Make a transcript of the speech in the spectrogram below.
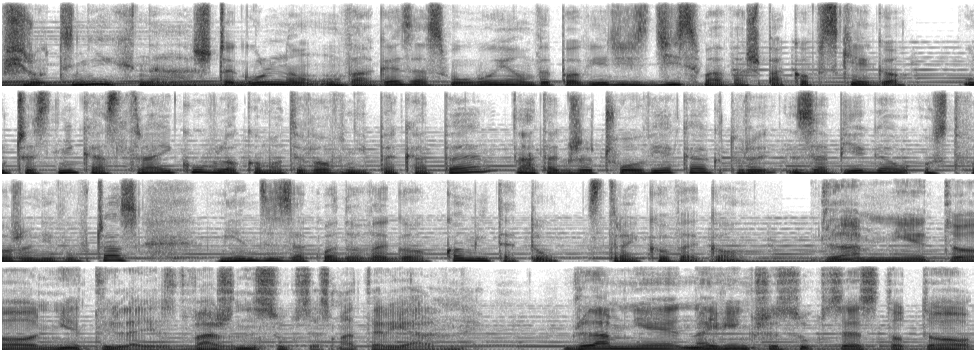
Wśród nich na szczególną uwagę zasługują wypowiedzi Zdzisława Szpakowskiego, uczestnika strajku w lokomotywowni PKP, a także człowieka, który zabiegał o stworzenie wówczas Międzyzakładowego Komitetu Strajkowego. Dla mnie to nie tyle jest ważny sukces materialny. Dla mnie największy sukces to to,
